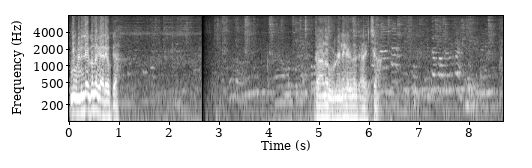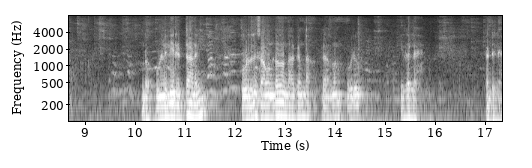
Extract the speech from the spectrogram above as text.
ഇനി ഉള്ളിലേക്കൊന്ന് കയറി വെക്കുക. ഇതാണ് ഉള്ളിലുള്ള കാഴ്ച. ഉണ്ടോ കൂടുതൽ സൗണ്ടൊന്നും ഉണ്ടാക്കണ്ട. കാരണം ഒരു ഇതല്ലേ? കണ്ടില്ലേ?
